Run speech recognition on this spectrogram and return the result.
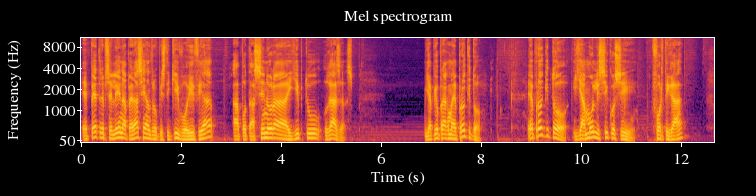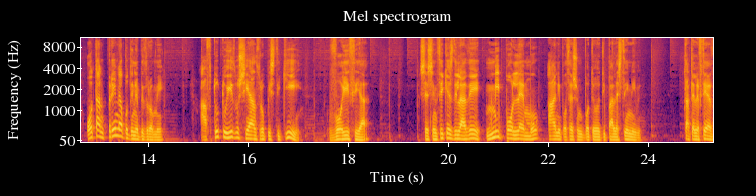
επέτρεψε λέει να περάσει ανθρωπιστική βοήθεια από τα σύνορα Αιγύπτου Γάζας. Για ποιο πράγμα επρόκειτο; Επρόκειτο για μόλις 20 φορτηγά όταν πριν από την επιδρομή αυτού του είδους η ανθρωπιστική βοήθεια σε συνθήκες δηλαδή μη πολέμου αν υποθέσουμε ποτέ ότι οι Παλαιστίνοι τα τελευταία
